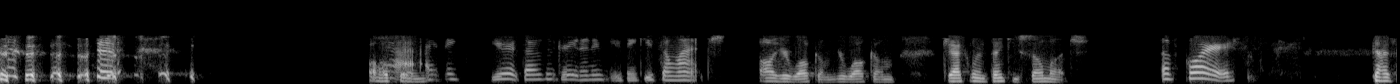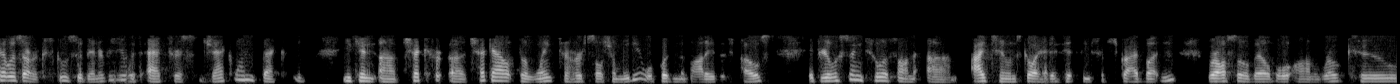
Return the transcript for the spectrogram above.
awesome. Yeah, I think you're that was a great interview. Thank you so much. Oh, you're welcome. You're welcome. Jaclyn, thank you so much. Of course. Guys, that was our exclusive interview with actress Jaclyn Beck. You can uh, check her, uh, check out the link to her social media. We'll put in the body of this post. If you're listening to us on um, iTunes, go ahead and hit the subscribe button. We're also available on Roku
